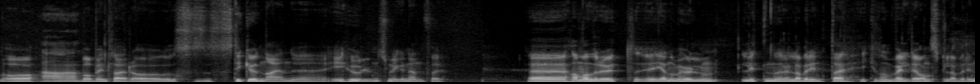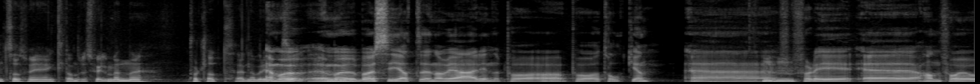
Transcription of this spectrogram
Og Ah. Bobbin klarer å stikke unna igjen i- i hulen som ligger nedenfor. Eh, han vandrer ut gjennom hulen. Liten labyrint der. Ikke sånn veldig vanskelig labyrint, sånn som i enkelte andre spill, men eh, fortsatt en labyrint. Jeg må, jo, jeg må jo Eh, bare si at eh, når vi er inne på, på tolken eh, Mhm. Fordi eh, han får jo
